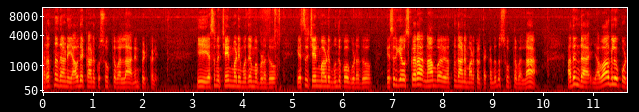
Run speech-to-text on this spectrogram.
ರತ್ನಧಾರಣೆ ಯಾವುದೇ ಕಾರಣಕ್ಕೂ ಸೂಕ್ತವಲ್ಲ ನೆನ್ಪಿಟ್ಕೊಳ್ಳಿ. ಈ ಹೆಸರು ಚೇಂಜ್ ಮಾಡಿ ಮದುವೆ ಮಾಡಿಬಿಡೋದು, ಹೆಸರು ಚೇಂಜ್ ಮಾಡಿ ಮುಂದಕ್ಕೆ ಹೋಗ್ಬಿಡೋದು, ಹೆಸರಿಗೋಸ್ಕರ ನಾಮ ರತ್ನಧಾರಣೆ ಮಾಡ್ಕೊಳ್ತಕ್ಕಂಥದ್ದು ಸೂಕ್ತವಲ್ಲ. ಅದರಿಂದ ಯಾವಾಗಲೂ ಕೂಡ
